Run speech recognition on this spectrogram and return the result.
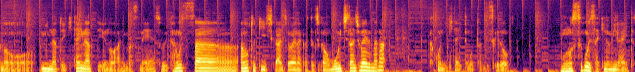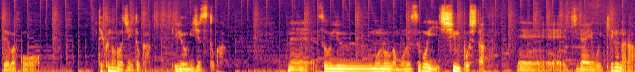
の、みんなと行きたいなっていうのはありますね。そういう楽しさ、あの時しか味わえなかった時間をもう一度味わえるなら、過去に行きたいと思ったんですけど、ものすごい先の未来、例えばこう、テクノロジーとか、医療技術とか、ね、そういうものがものすごい進歩した、えー時代を生きるなら、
